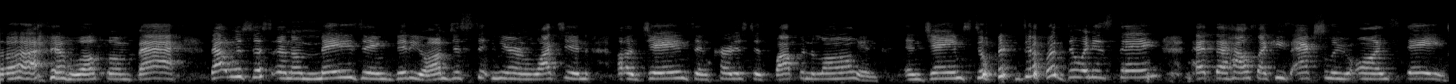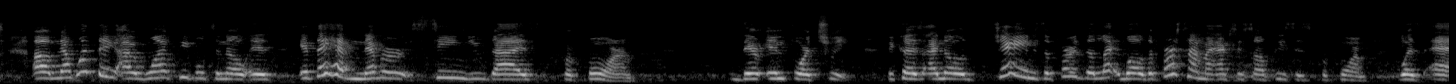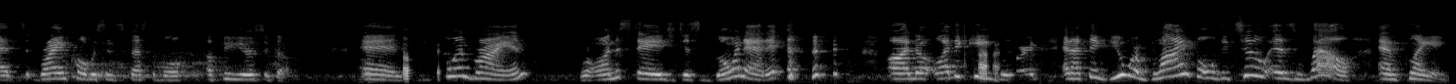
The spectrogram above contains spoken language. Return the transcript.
Aloha and welcome back. That was just an amazing video. I'm just sitting here and watching uh, James and Curtis just bopping along and and James doing doing doing his thing at the house like he's actually on stage. Um, now, one thing I want people to know is if they have never seen you guys perform, they're in for a treat because I know James the first the well the first time I actually saw pieces perform was at Brian Culbertson's festival a few years ago. And you and Brian were on the stage just going at it on, the, on the keyboard. And I think you were blindfolded too as well and playing.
